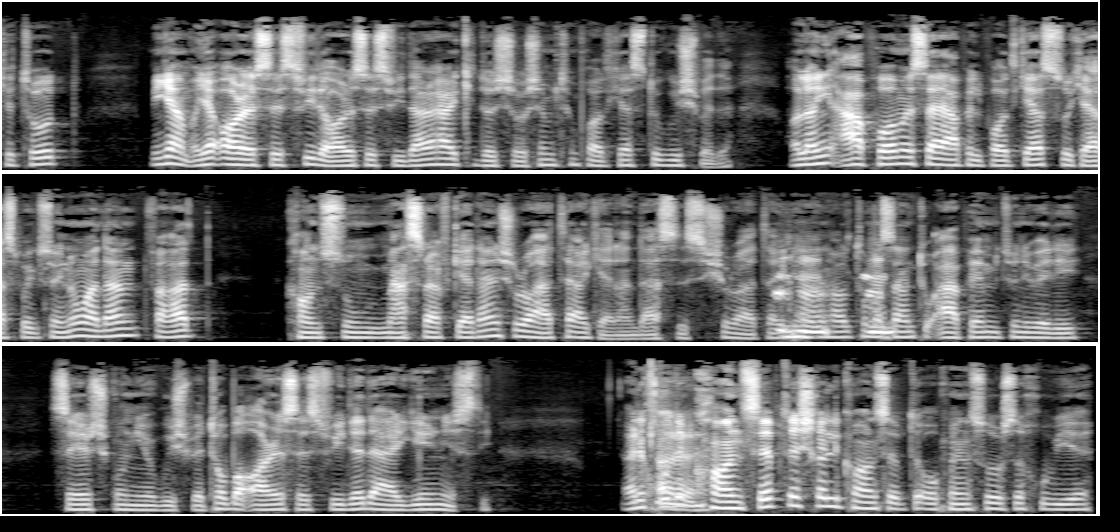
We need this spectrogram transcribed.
که تو میگم یه RSS feed RSS feed هر کی داشته باشه می‌تونه پادکست رو گوش بده. حالا این اپ ها مثل اپل پادکست و باکس و اینا اومدن فقط consume مصرف کردنش رو راحت تر کردن دسترسیش رو راحت تر کردن حالا تو مثلا تو اپ می‌تونی بری سرچ کنی و گوش بدی. تو با RSS feed درگیر نیستی. ولی خود آره. concept ش خیلی concept open source خوبیه.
